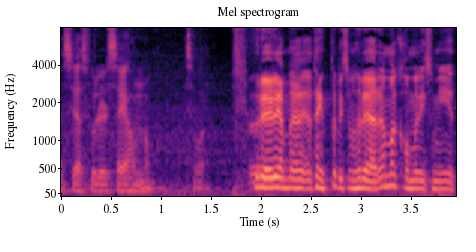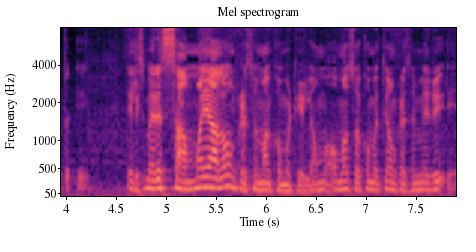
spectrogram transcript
Så jag skulle säga honom. Så. Hur är det, jag tänkte på liksom, hur är det när man kommer liksom i ett, är, liksom, är det samma i alla omklädningsrum man kommer till? Om, om man så kommer till omklädningsrum i,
